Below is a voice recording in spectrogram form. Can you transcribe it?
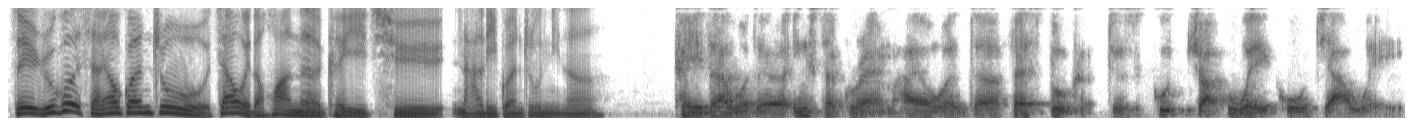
所以，如果想要关注嘉伟的话呢，可以去哪里关注你呢？可以在我的 Instagram，还有我的 Facebook，就是 Good Job 为郭嘉伟。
